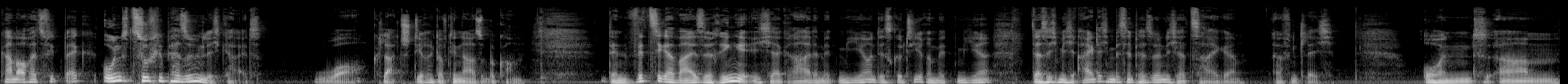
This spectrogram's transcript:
kam auch als Feedback, und zu viel Persönlichkeit. Wow, Klatsch, direkt auf die Nase bekommen. Denn witzigerweise ringe ich ja gerade mit mir und diskutiere mit mir, dass ich mich eigentlich ein bisschen persönlicher zeige, öffentlich. Und ähm,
